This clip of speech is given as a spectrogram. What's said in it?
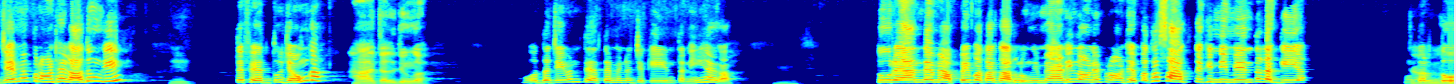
ਜੇ ਮੈਂ ਪਰੌਂਠੇ ਲਾ ਦੂੰਗੀ ਤੇ ਫਿਰ ਤੂੰ ਜਾਊਂਗਾ? ਹਾਂ ਚੱਲ ਜੂੰਗਾ। ਉਹਦਾ ਜੀਵਨ ਤੇਰੇ ਤੇ ਮੈਨੂੰ ਯਕੀਨ ਤਾਂ ਨਹੀਂ ਹੈਗਾ। ਤੂੰ ਰਹਿਣ ਦੇ ਮੈਂ ਆਪੇ ਹੀ ਪਤਾ ਕਰ ਲੂੰਗੀ। ਮੈਂ ਨਹੀਂ ਲਾਉਣੇ ਪਰੌਂਠੇ। ਪਤਾ ਸਾਗ ਤੇ ਕਿੰਨੀ ਮਿਹਨਤ ਲੱਗੀ ਆ। ਉਧਰ ਚੱਲ 2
